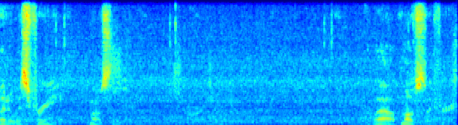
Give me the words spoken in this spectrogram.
But it was free, mostly. Well, mostly free.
